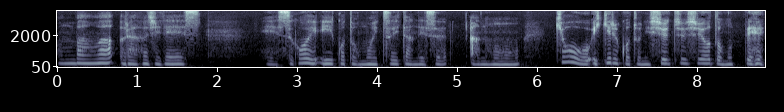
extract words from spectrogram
こんばんは、浦富です、えー、すごいいいこと思いついたんです。あの今日を生きることに集中しようと思って。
